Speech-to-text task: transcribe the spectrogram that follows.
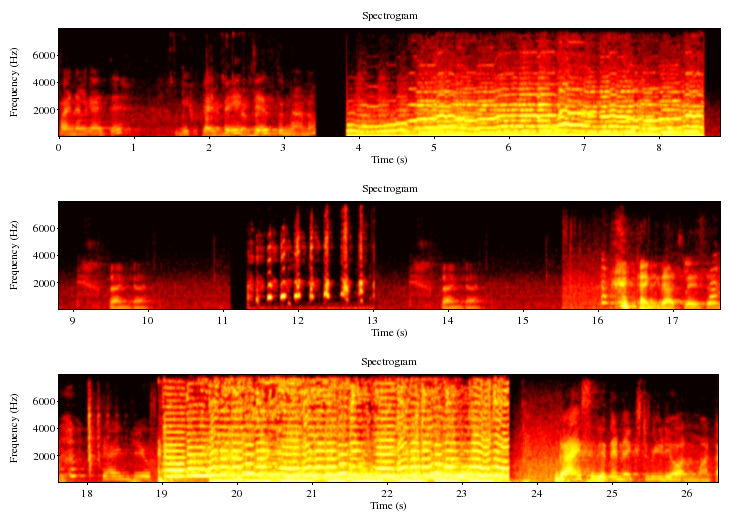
ఫైనల్గా అయితే గిఫ్ట్ అయితే ఇచ్చేస్తున్నాను కంగ్రాచులేషన్ థ్యాంక్ యూ గాయస్ ఇదైతే నెక్స్ట్ వీడియో అనమాట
